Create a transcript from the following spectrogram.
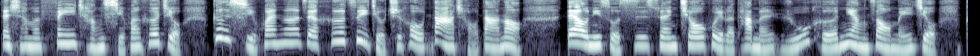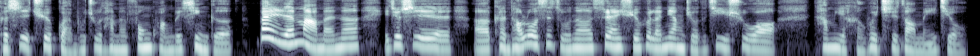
但是他们非常喜欢喝酒，更喜欢呢在喝醉酒之后大吵大闹。戴奥尼索斯虽然教会了他们如何酿造美酒，可是却管不住他们疯狂的性格。半人马们呢，也就是呃肯陶洛斯族呢，虽然学会了酿酒的技术哦，他们也很会制造美酒，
